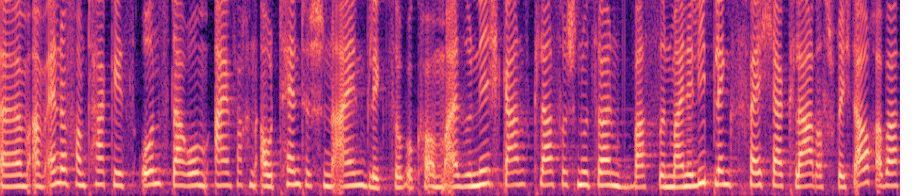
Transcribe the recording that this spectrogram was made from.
ähm, am Ende vom Tag geht es uns darum, einfach einen authentischen Einblick zu bekommen. Also nicht ganz klassisch nur zu hören, was sind meine Lieblingsfächer, klar, das spricht auch, aber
